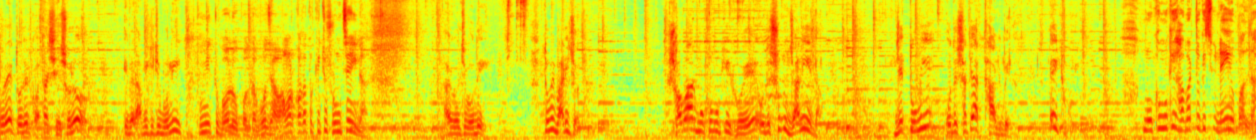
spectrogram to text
ওরে তোদের কথা শেষ হলো? এবার আমি কিছু বলি? তুমি একটু বলো উপলদা বোঝাও। আমার কথা তো কিছু শুনছেই না। আমি বলছি বৌদি তুমি বাড়ি চলো। সবার মুখোমুখি হয়ে ওদের শুধু জানিয়ে দাও যে তুমি ওদের সাথে আর থাকবে না। এইটুকু। মুখোমুখি হবার তো কিছু নেই বলদা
